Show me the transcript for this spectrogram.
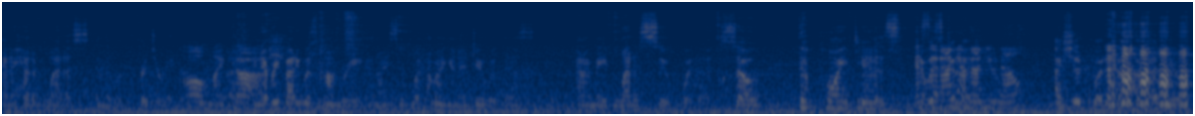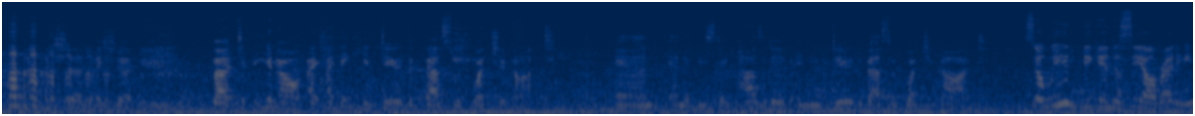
and a head of lettuce in the refrigerator. Oh my gosh! And everybody was hungry, and I said, "What am I going to do with this?" And I made lettuce soup with it. So the point is, and is it was on good. your menu now? I should put it on the menu. I should. I should. But you know, I, I think you do the best with what you got, and and if you stay positive and you do the best with what you got, so we begin to see already,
